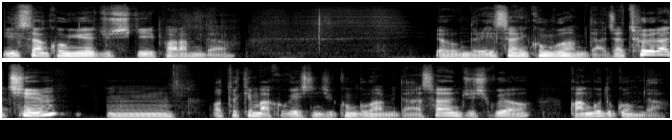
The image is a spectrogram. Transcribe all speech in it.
일상 공유해 주시기 바랍니다. 여러분들의 일상이 궁금합니다. 자, 토요일 아침 음, 어떻게 맞고 계신지 궁금합니다. 사연 주시고요. 광고 듣고 옵니다.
